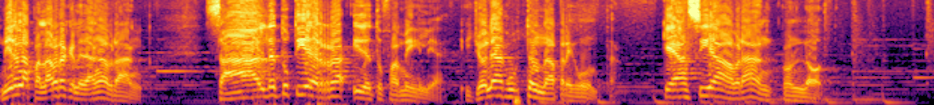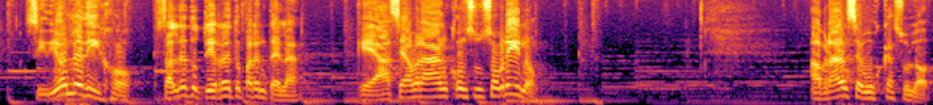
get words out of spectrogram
Mira la palabra que le dan a Abraham. Sal de tu tierra y de tu familia. Y yo le hago a una pregunta. ¿Qué hacía Abraham con Lot? Si Dios le dijo, sal de tu tierra y de tu parentela, ¿qué hace Abraham con su sobrino? Abraham se busca su lot.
